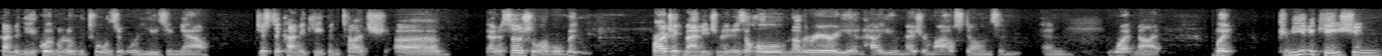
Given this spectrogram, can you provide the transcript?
kind of the equivalent of the tools that we're using now, just to kind of keep in touch uh, at a social level. But project management is a whole nother area and how you measure milestones and, and whatnot. But communication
